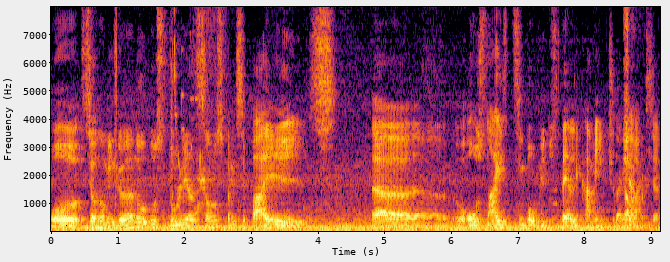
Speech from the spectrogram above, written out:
O, se eu não me engano, os Turians são os principais. ah, ou os mais desenvolvidos belicamente da galáxia.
